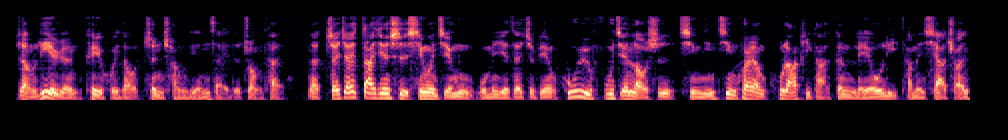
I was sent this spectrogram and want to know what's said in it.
让猎人可以回到正常连载的状态。那宅宅大件事新闻节目，我们也在这边呼吁富坚老师，请您尽快让库拉皮卡跟雷欧利他们下船，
